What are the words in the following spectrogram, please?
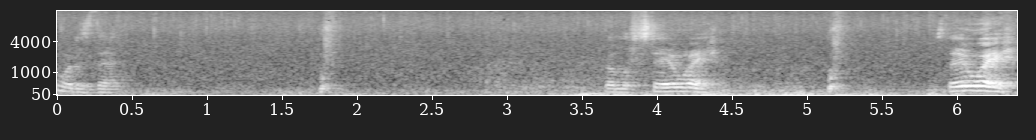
What is that? Bella, stay away. Stay away.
